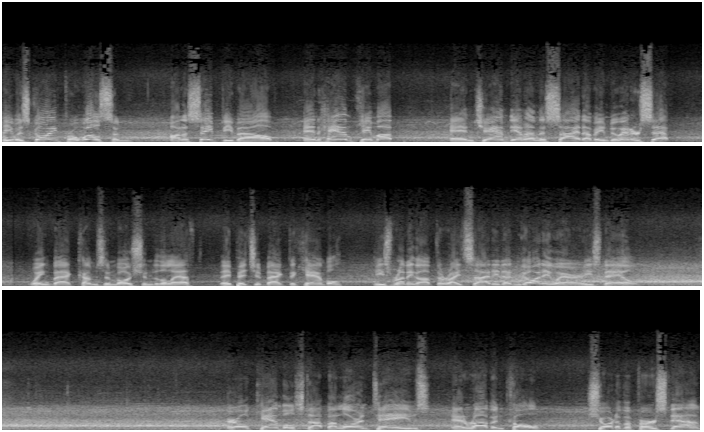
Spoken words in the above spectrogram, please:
he was going for Wilson on a safety valve, and Ham came up and jammed in on the side of him to intercept. Wingback comes in motion to the left. They pitch it back to Campbell. He's running off the right side. He doesn't go anywhere. He's nailed. Earl Campbell stopped by Loren Toews and Robin Cole, short of a first down.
